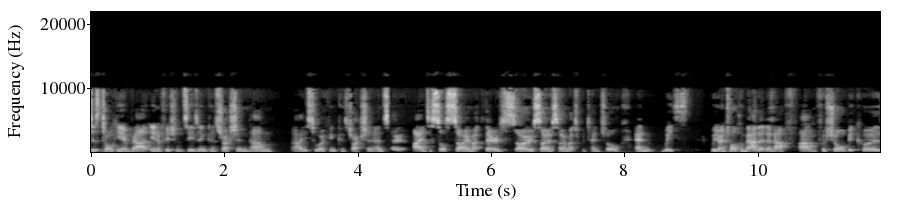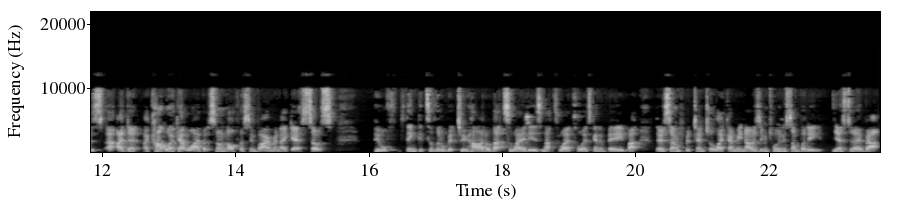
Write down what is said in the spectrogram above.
just talking about inefficiencies in construction. Um, I used to work in construction, and so I just saw so much. There is so so so much potential, and we we don't talk about it enough um, for sure because I don't I can't work out why, but it's not an office environment, I guess. So it's people think it's a little bit too hard, or that's the way it is, and that's the way it's always going to be. But there's so much potential. Like I mean, I was even talking to somebody yesterday about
